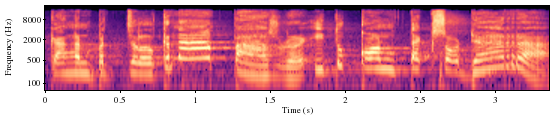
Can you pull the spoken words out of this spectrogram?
kangen pecel. Kenapa saudara? Itu konteks saudara.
